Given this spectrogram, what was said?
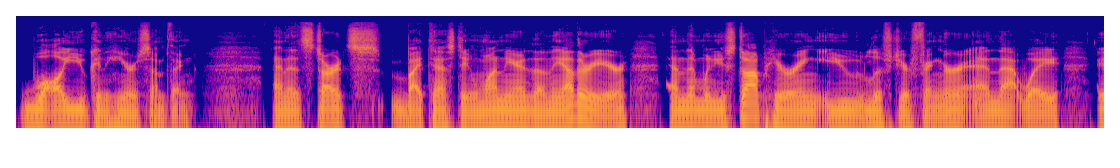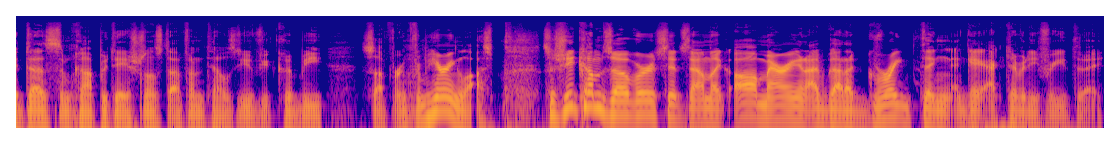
while you can hear something. And it starts by testing one ear, then the other ear. And then when you stop hearing, you lift your finger, and that way it does some computational stuff and tells you if you could be suffering from hearing loss. So she comes over, sits down, like, Oh, Marion, I've got a great thing, activity for you today.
